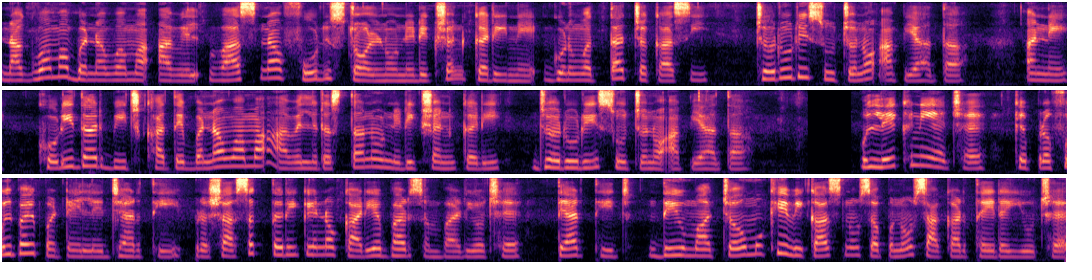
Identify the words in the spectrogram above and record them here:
નાગવામાં બનાવવામાં આવેલ વાંસના ફૂડ સ્ટોલનું નિરીક્ષણ કરીને ગુણવત્તા ચકાસી જરૂરી સૂચનો આપ્યા હતા અને ખોડીદાર બીચ ખાતે બનાવવામાં આવેલ રસ્તાનું નિરીક્ષણ કરી જરૂરી સૂચનો આપ્યા હતા. ઉલ્લેખનીય છે કે પ્રફુલભાઈ પટેલે જ્યારથી પ્રશાસક તરીકેનો કાર્યભાર સંભાળ્યો છે, ત્યારથી જ દીવમાં ચૌમુખી વિકાસનું સપનું સાકાર થઈ રહ્યું છે.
